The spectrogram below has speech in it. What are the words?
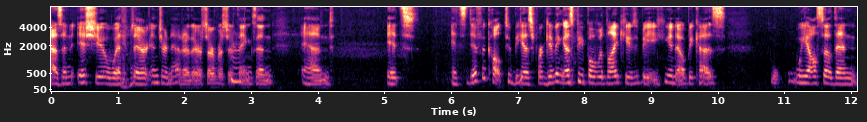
has an issue with Mm-hmm. their internet or their service or things, and and it's it's difficult to be as forgiving as people would like you to be, you know, because we also then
